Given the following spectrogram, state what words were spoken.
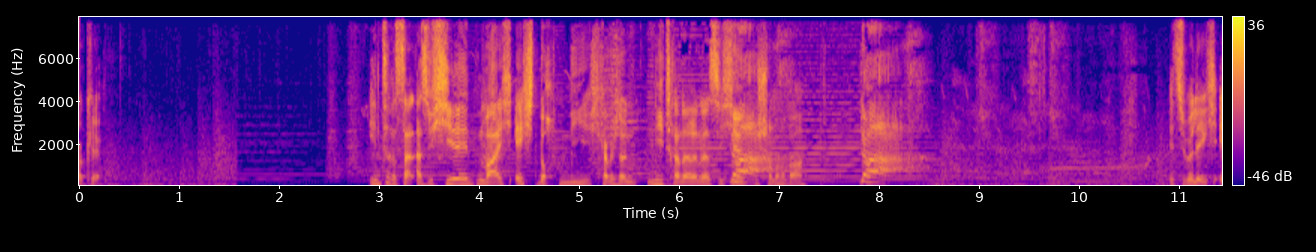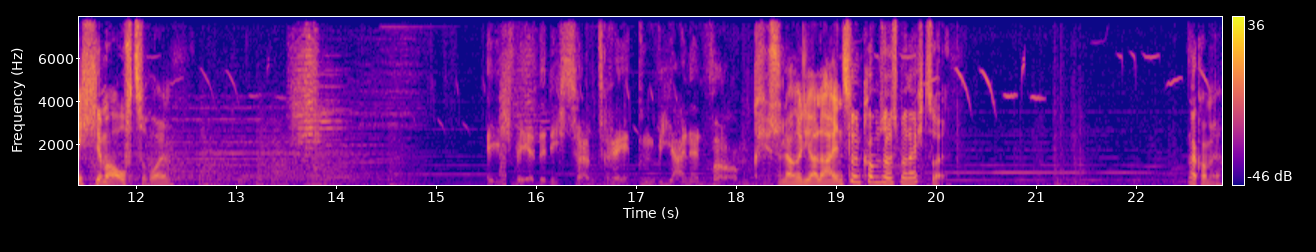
Okay. Interessant. Also hier hinten war ich echt noch nie. Ich kann mich noch nie dran erinnern, dass ich hier hinten schon mal war. Jetzt überlege ich echt hier mal aufzuräumen. Ich werde dich zertreten wie einen Wurm. Okay, solange die alle einzeln kommen, soll es mir recht sein. Na komm her.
